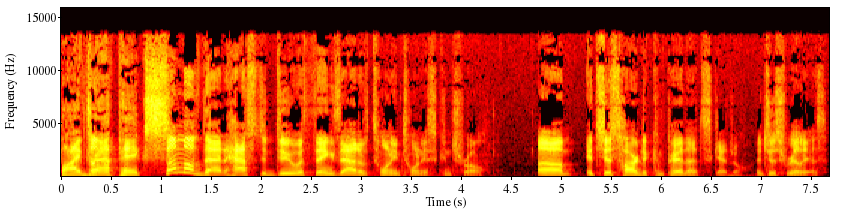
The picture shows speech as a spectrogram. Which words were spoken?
Five Some- draft picks. Some of that has to do with things out of 2020's control. Um, it's just hard to compare that schedule. It just really is.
